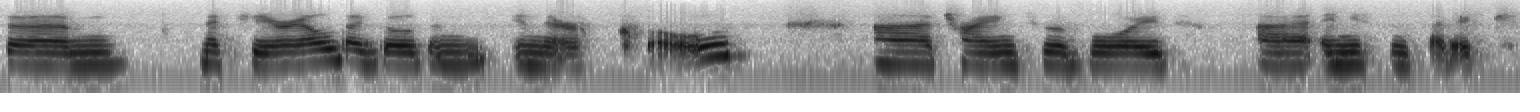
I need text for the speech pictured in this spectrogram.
the material that goes in in their clothes, uh, trying to avoid uh, any synthetic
